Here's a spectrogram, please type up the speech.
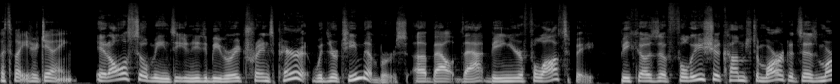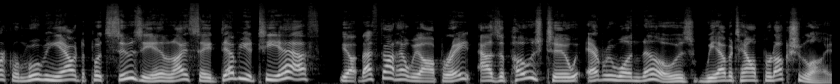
with what you're doing. It also means that you need to be very transparent with your team members about that being your philosophy. Because if Felicia comes to Marc and says, Marc, we're moving you out to put Susie in, and I say, WTF, yeah, that's not how we operate. As opposed to everyone knows we have a talent production line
